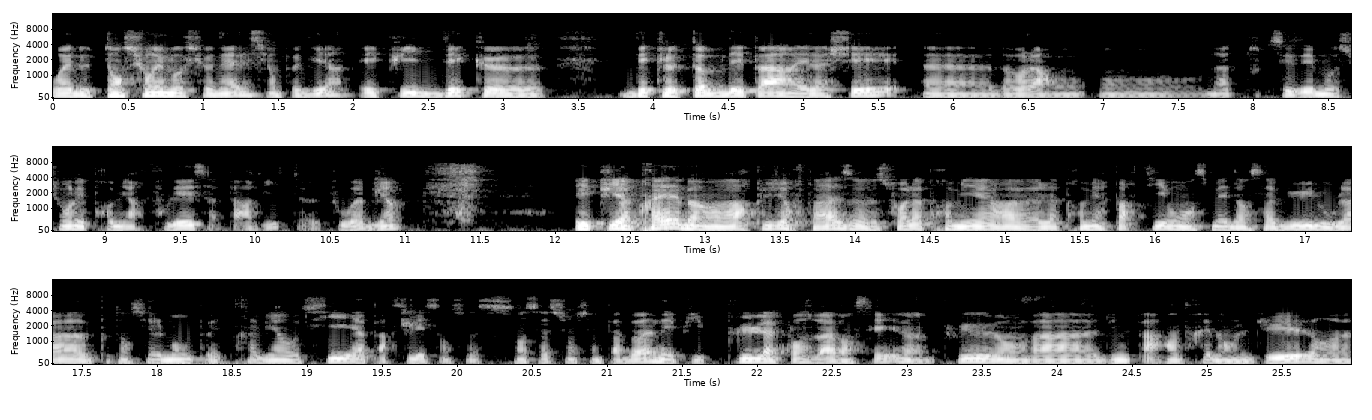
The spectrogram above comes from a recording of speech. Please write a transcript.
ouais, de tension émotionnelle si on peut dire. Et puis dès que dès que le top départ est lâché, euh, ben voilà, on, a toutes ces émotions, les premières foulées, ça part vite, tout va bien. Et puis après, ben, on va avoir plusieurs phases. Soit la première, euh, la première partie où on se met dans sa bulle, où là, potentiellement, on peut être très bien aussi, à part si les sensations sont pas bonnes. Et puis, plus la course va avancer, ben, plus on va d'une part rentrer dans le dur, euh,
